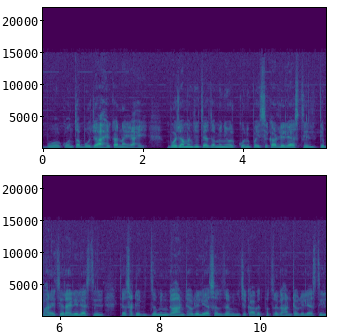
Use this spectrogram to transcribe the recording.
बो कोणता बोजा आहे का नाही आहे. बोजा म्हणजे त्या जमिनीवर कोणी पैसे काढलेले असतील ते भरायचे राहिलेले असतील त्यासाठी जमीन गहाण ठेवलेली असेल जमिनीचे कागदपत्र गहाण ठेवलेले असतील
